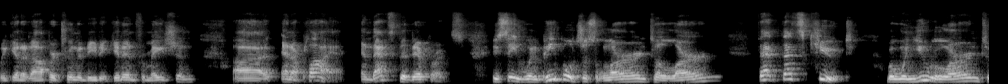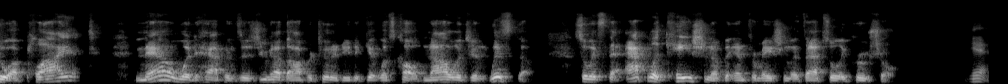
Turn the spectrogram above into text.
We get an opportunity to get information uh, and apply it, and that's the difference. You see, when people just learn to learn, that that's cute. But when you learn to apply it, now what happens is you have the opportunity to get what's called knowledge and wisdom. So it's the application of the information that's absolutely crucial. Yeah,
